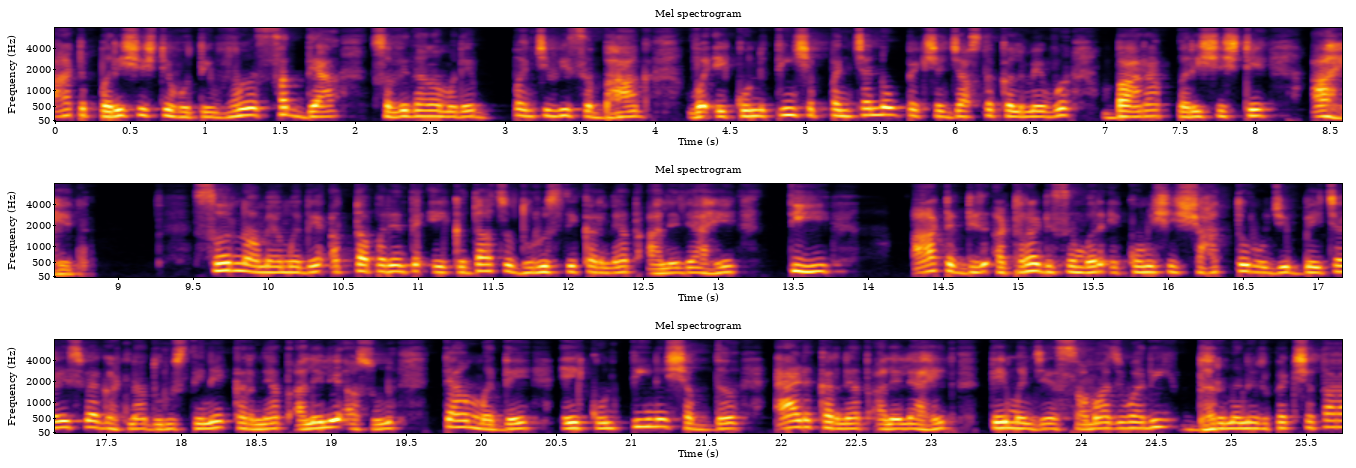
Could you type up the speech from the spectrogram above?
आठ परिशिष्टे होते व सध्या संविधानामध्ये 25 भाग व एकूण तीनशे पंच्याण्णवपेक्षा जास्त कलमे व 12 परिशिष्टे आहेत. सरनाम्यामध्ये आत्तापर्यंत एकदाच दुरुस्ती करण्यात आलेली आहे. ती आठ डि अठरा डिसेंबर एकोणीसशे शहात्तर रोजी बेचाळीसव्या घटना दुरुस्तीने करण्यात आलेले असून त्यामध्ये एकूण तीन शब्द ॲड करण्यात आलेले आहेत. ते म्हणजे समाजवादी धर्मनिरपेक्षता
